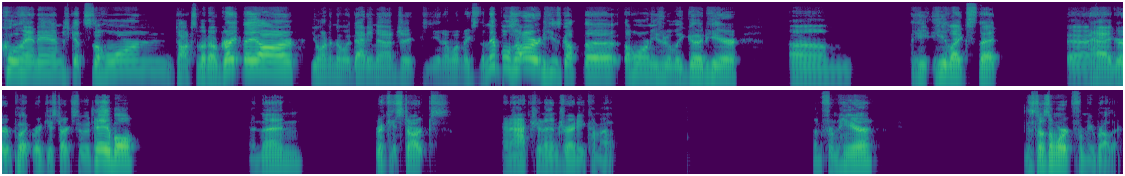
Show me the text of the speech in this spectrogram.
Cool Hand Ange gets the horn, talks about how great they are. You want to know what Daddy Magic, you know, what makes the nipples hard? He's got the the horn. He's really good here. Um, he he likes that uh, Hager put Ricky Starks to the table, and then Ricky Starks and Action Andretti come out. And from here, this doesn't work for me, brother.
